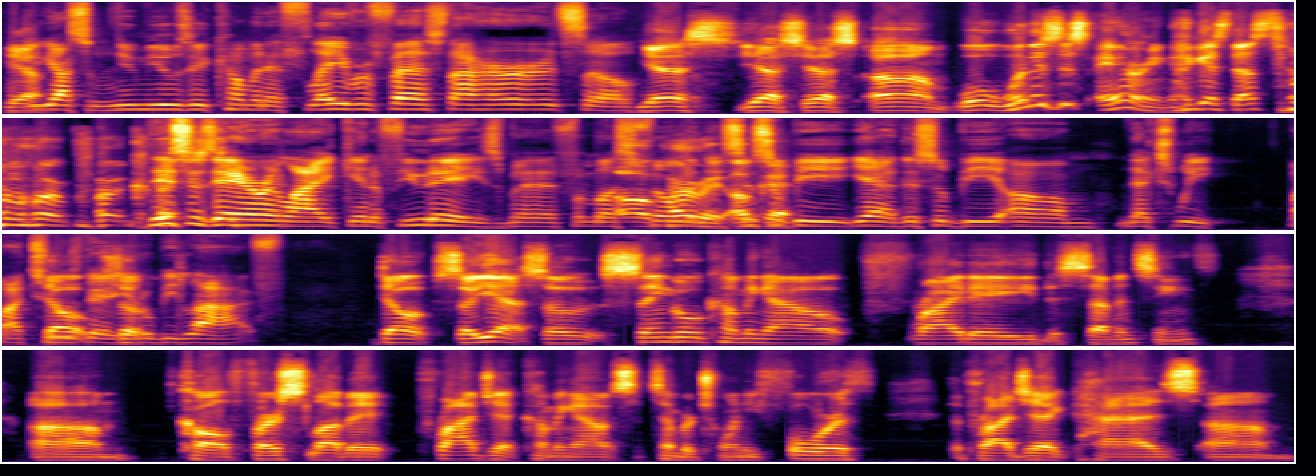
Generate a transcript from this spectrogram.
yeah. you got some new music coming at Flavor Fest, I heard. So yes, yes, yes. Um, well, when is this airing? I guess that's the more important. This is airing like in a few days, man. From us oh, filming perfect. this, this okay. will be yeah, this will be um next week by Tuesday. So, it'll be live. Dope. So yeah, so single coming out Friday the 17th, um, called First Love It. Project coming out September 24th. The project has um,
